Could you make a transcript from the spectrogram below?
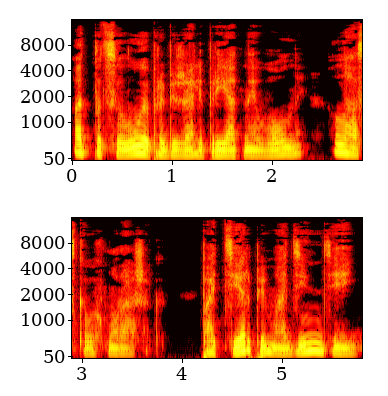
От поцелуя пробежали приятные волны ласковых мурашек. «Потерпим один день».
